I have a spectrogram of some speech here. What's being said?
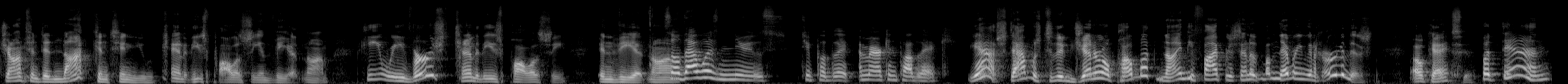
Johnson did not continue Kennedy's policy in Vietnam. He reversed Kennedy's policy in Vietnam. so that was news to public American public. yes, that was to the general public. 95% of them never even heard of this. Okay. But then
